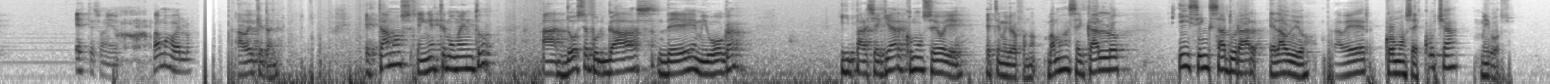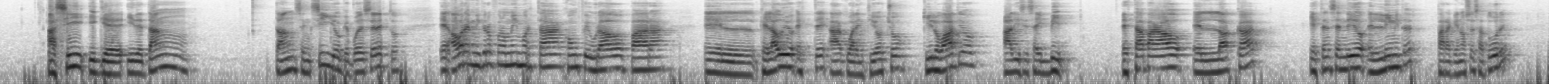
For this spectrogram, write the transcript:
este sonido. Vamos a verlo. A ver qué tal. Estamos en este momento a 12 pulgadas de mi boca y para chequear cómo se oye este micrófono, vamos a acercarlo y sin saturar el audio para ver cómo se escucha mi voz así y, que, y de tan, tan sencillo que puede ser esto, eh, ahora el micrófono mismo está configurado para el, que el audio esté a 48 kilovatios a 16 bits. Está apagado el lock está encendido el limiter para que no se sature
